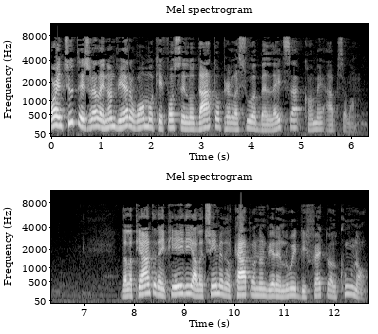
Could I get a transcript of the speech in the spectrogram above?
Ora in tutto Israele non vi era uomo che fosse lodato per la sua bellezza come Absalom. Dalla pianta dei piedi alla cima del capo non vi era in lui difetto alcuno.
